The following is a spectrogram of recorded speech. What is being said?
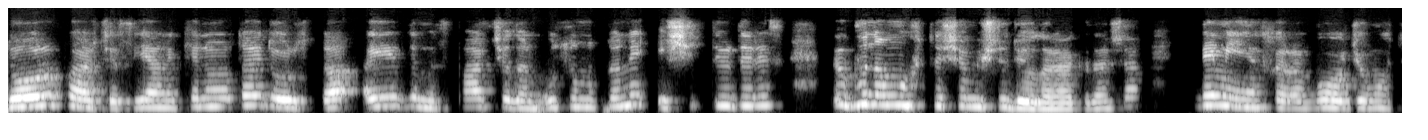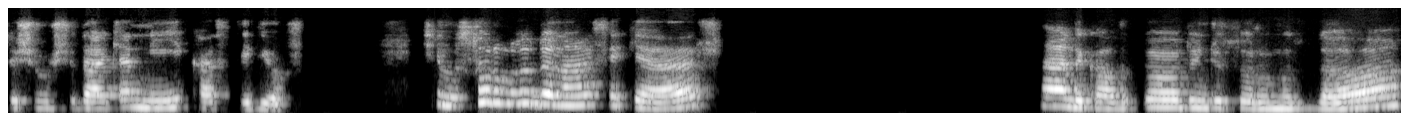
doğru parçası yani kenarortay doğrusu da ayırdığımız parçaların uzunluklarına eşittir deriz ve buna muhteşem üçlü diyorlar arkadaşlar. Demeyin sonra bu hoca muhteşem üçlü derken neyi kastediyor? Şimdi sorumuza dönersek eğer nerede kaldık? Dördüncü sorumuzda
